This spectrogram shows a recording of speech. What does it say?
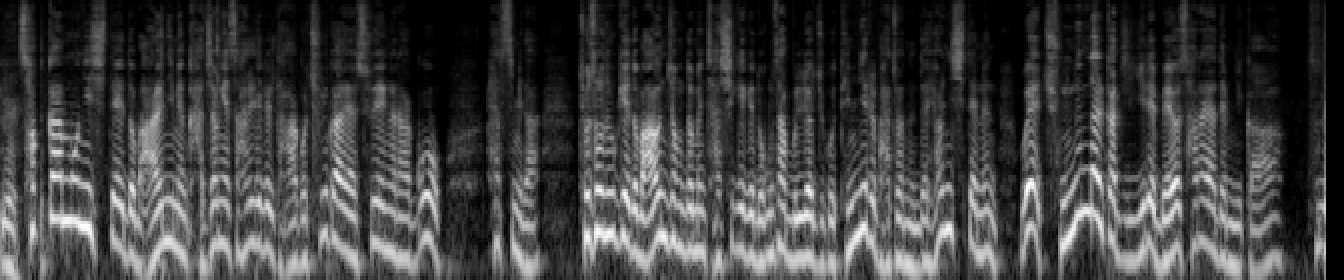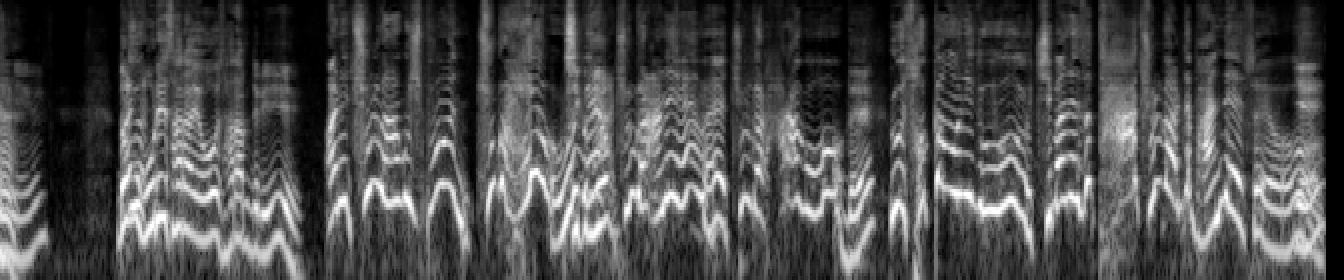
네. 석가모니 시대에도 마흔이면 가정에서 할 일을 다 하고 출가해 수행을 하고 했습니다. 조선 후기에도 마흔 정도면 자식에게 농사 물려주고 뒷일을 봐줬는데 현 시대는 왜 죽는 날까지 일에 매여 살아야 됩니까? 선생님. 네. 너무 아니, 오래 살아요, 사람들이. 아니 출가하고 싶으면 출가해요. 왜, 지금요? 왜 출가 안 해? 왜 출가를 하라고? 네. 그 석가모니도 집안에서 다 출가할 때 반대했어요. 예.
